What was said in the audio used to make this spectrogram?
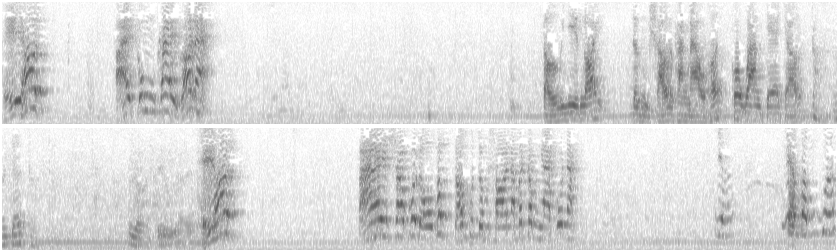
thì hết. Phải công khai rõ ràng. Tự nhiên nói, đừng sợ thằng nào hết, có quan che chở. trời ơi chết rồi rồi tiêu rồi thì hết. Tại sao có đồ mất trộm của trùm sò nằm ở trong nhà cô nè? Dạ dạ bẩm quan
